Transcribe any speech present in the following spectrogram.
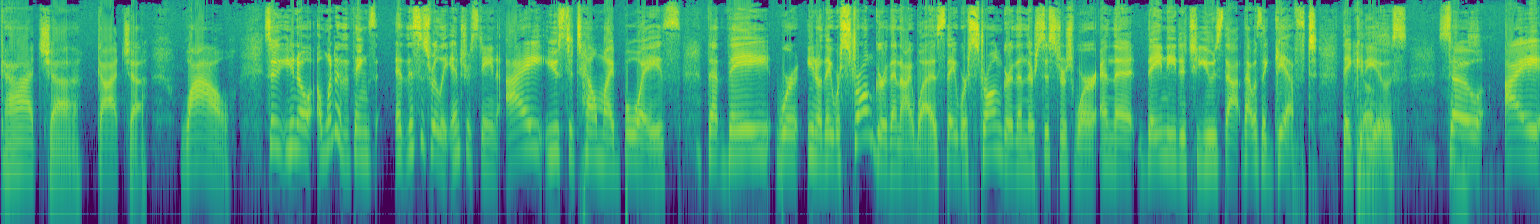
Gotcha. Gotcha. Wow. So, you know, one of the things, uh, this is really interesting. I used to tell my boys that they were, you know, they were stronger than I was. They were stronger than their sisters were, and that they needed to use that. That was a gift they could yes. use. So yes. I,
